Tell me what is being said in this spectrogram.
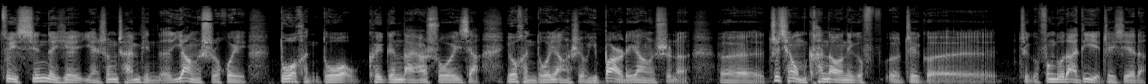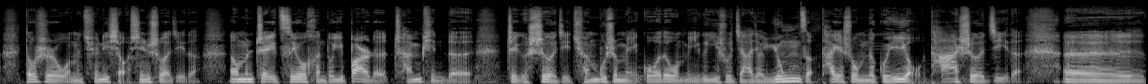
最新的一些衍生产品的样式会多很多。可以跟大家说一下，有很多样式，有一半的样式呢，呃，之前我们看到那个呃这个。这个丰都大地这些的都是我们群里小新设计的。那我们这一次有很多一半的产品的这个设计，全部是美国的我们一个艺术家叫庸子，他也是我们的鬼友，他设计的。呃，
